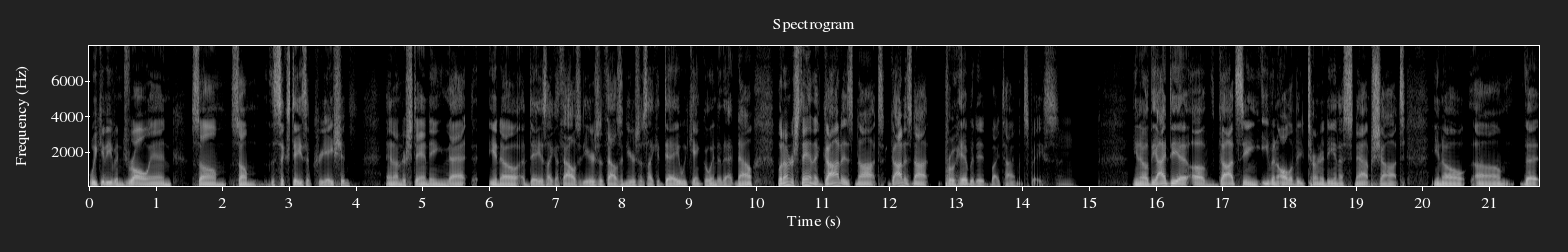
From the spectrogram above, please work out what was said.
we could even draw in some some the six days of creation and understanding that you know a day is like a thousand years a thousand years is like a day we can't go into that now but understand that god is not god is not prohibited by time and space mm. You know the idea of god seeing even all of eternity in a snapshot you know um, that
